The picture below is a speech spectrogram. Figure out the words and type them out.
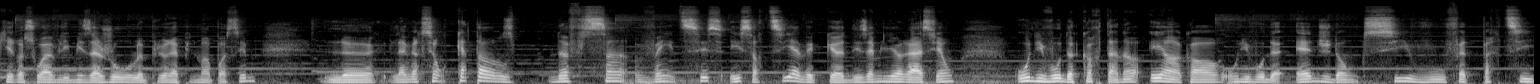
qui reçoivent les mises à jour le plus rapidement possible. la version 14926 est sortie avec euh, des améliorations au niveau de Cortana et encore au niveau de Edge. Donc si vous faites partie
